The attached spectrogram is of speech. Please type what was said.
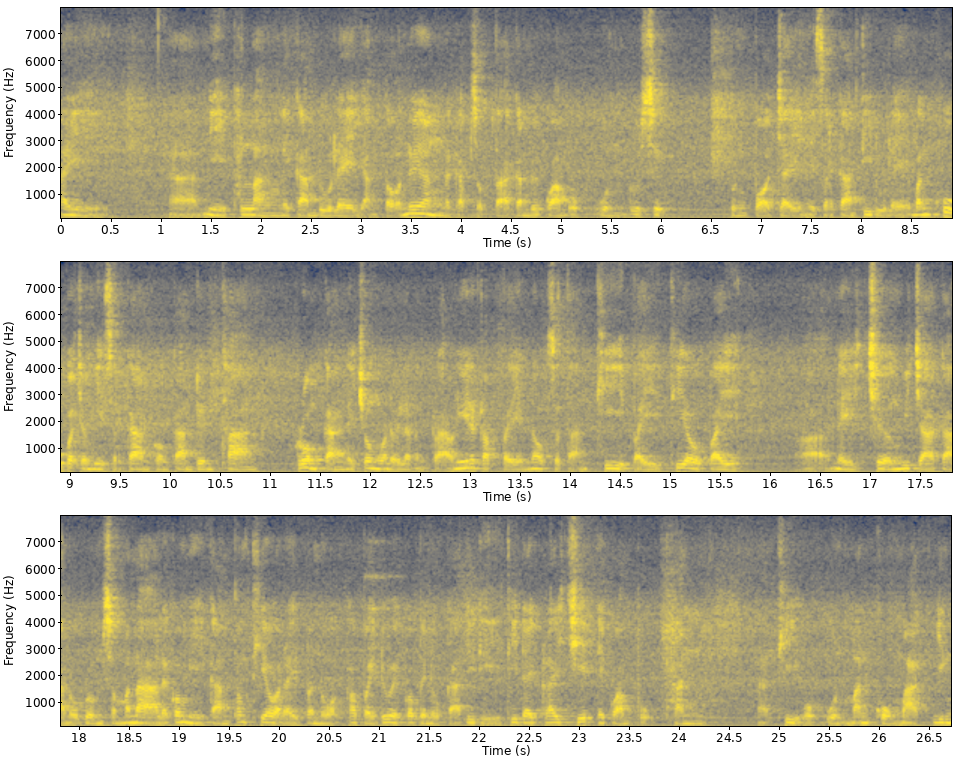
ให้มีพลังในการดูแลอย่างต่อเนื่องนะครับสบตากันด้วยความอบอุ่นรู้สึกพึงพอใจในสถานการณ์ที่ดูแล บางคู่ก็จะมีสถานการณ์ของการเดินทาง ร่วมกันในช่วงวันเวลาดังกล่าวนี้นะครับไปนอกสถานที่ไปเที่ยวไปในเชิงวิชาการอบรมสัมมนา แล้วก็มีการท่องเที่ยวอะไรประนวกเข้าไปด้วย ก็เป็นโอกาสที่ดีที่ได้ใกล้ชิดในความผูกพันที่อบอุ่นมั่นคงมากยิ่ง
